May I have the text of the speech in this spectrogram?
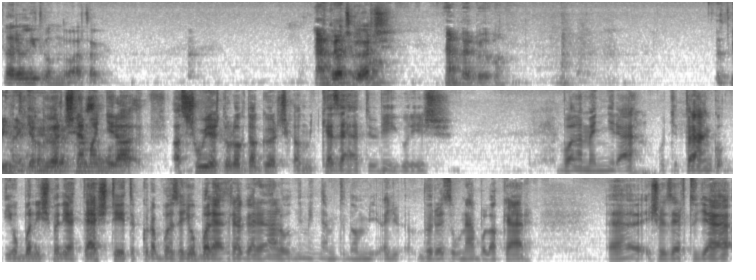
Erről mit gondoltak? Emberből Görcs, görcs. van. Emberből van. Ez Hát mindenki a nem görcs nem annyira, az súlyos dolog, de a görcs amúgy kezelhető végül is. Valamennyire. Hogyha talán jobban ismeri a testét, akkor abból azért jobban lehet regenerálódni, mint nem tudom, egy vörös zónából akár. És azért ugye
